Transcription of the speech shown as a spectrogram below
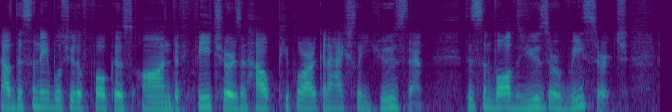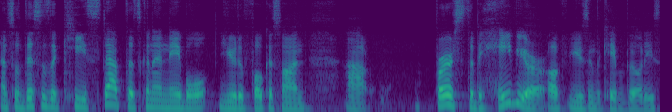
Now, this enables you to focus on the features and how people are going to actually use them. This involves user research. And so this is a key step that's going to enable you to focus on uh, first the behavior of using the capabilities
